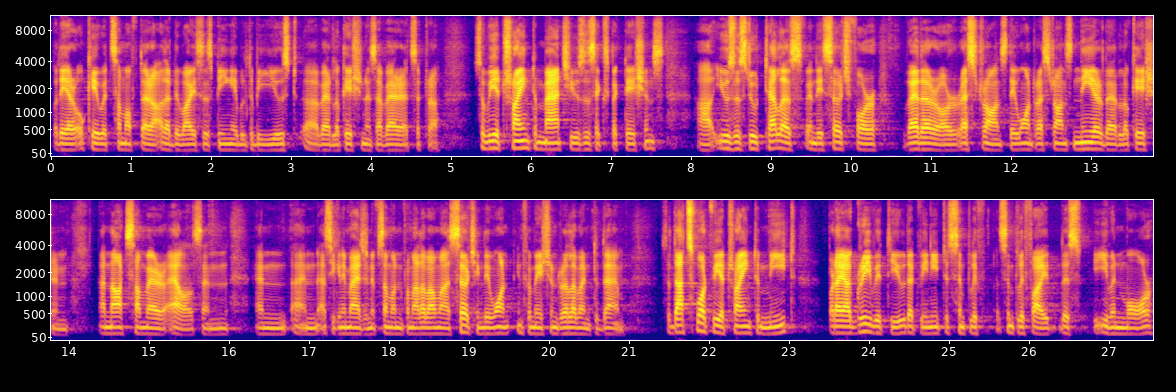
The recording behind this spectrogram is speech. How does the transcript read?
but they are okay with some of their other devices being able to be used uh, where location is aware, etc. So we are trying to match users' expectations. Uh, users do tell us when they search for weather or restaurants, they want restaurants near their location and not somewhere else. And, and, and as you can imagine, if someone from Alabama is searching, they want information relevant to them. So that's what we are trying to meet. But I agree with you that we need to simplif simplify this even more.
